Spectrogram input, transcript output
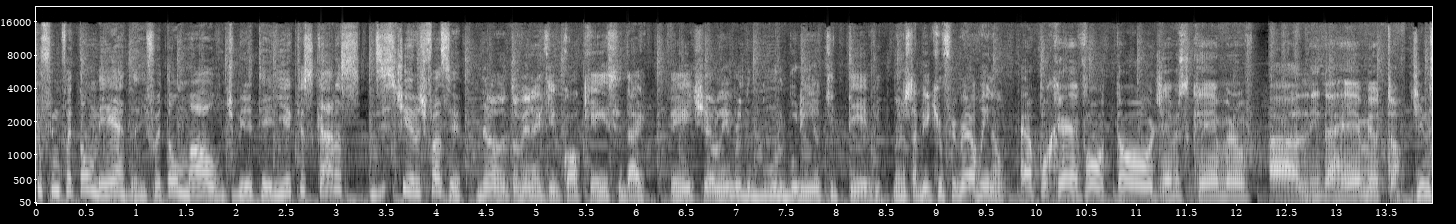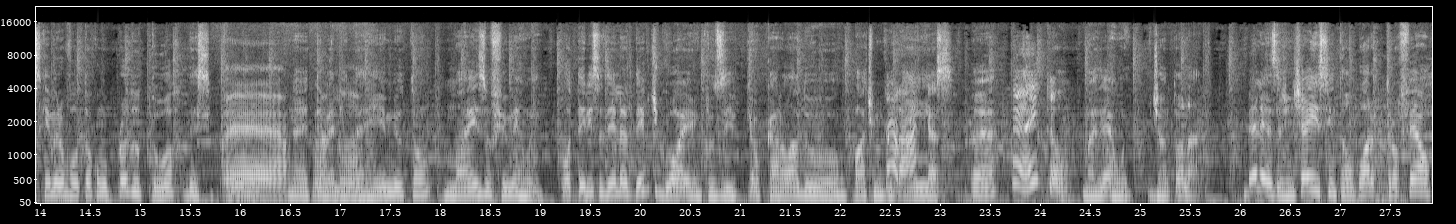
E o filme foi tão merda e foi tão mal de bilheteria que os caras desistiram de fazer. Não, eu tô vendo aqui qual que é esse Dark Fate. Eu lembro do burburinho que teve. Mas não sabia que o filme era ruim, não. É porque voltou o James Cameron, a Linda Hamilton. James Cameron voltou como produtor desse filme, É, né? Teve a Linda. Hamilton, mas o filme é ruim. O roteirista dele é o David Goyer, inclusive, que é o cara lá do Batman Caraca. Begins. É, É, então. mas é ruim, adiantou nada. Beleza, gente, é isso então. Bora pro troféu?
